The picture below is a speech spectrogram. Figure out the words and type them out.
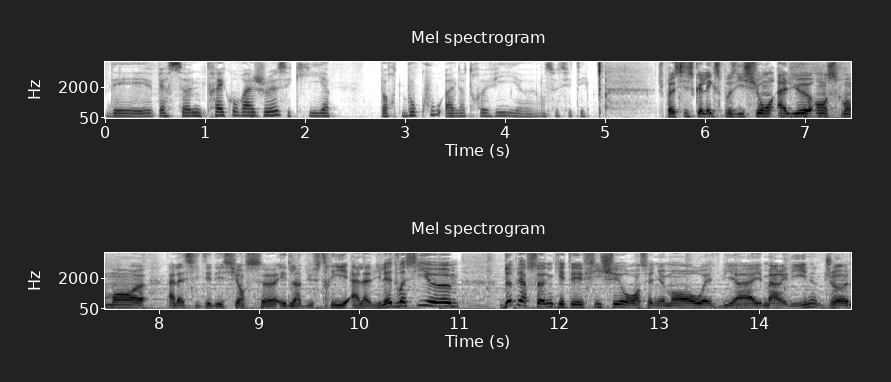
des personnes très courageuses et qui apportent beaucoup à notre vie en société. Je précise que l'exposition a lieu en ce moment à la Cité des Sciences et de l'Industrie à la Villette. Voici euh, deux personnes qui étaient fichées au renseignement, au FBI, Marilyn, John.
